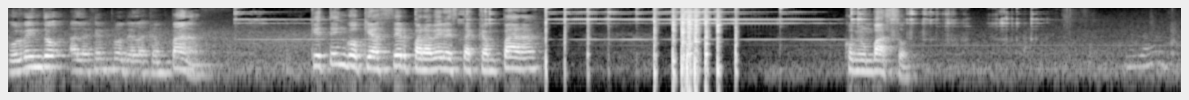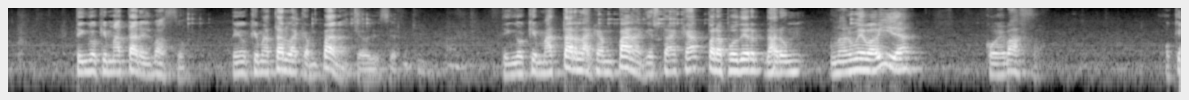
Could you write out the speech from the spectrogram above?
volviendo al ejemplo de la campana. ¿Qué tengo que hacer para ver esta campana? Como un vaso. Tengo que matar el vaso. Tengo que matar la campana, quiero decir. Tengo que matar la campana que está acá para poder dar un, una nueva vida con el vaso. ¿Ok?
